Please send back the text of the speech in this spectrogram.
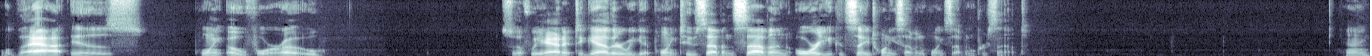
Well, that is 0.040. So if we add it together, we get 0.277, or you could say 27.7%. Okay.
